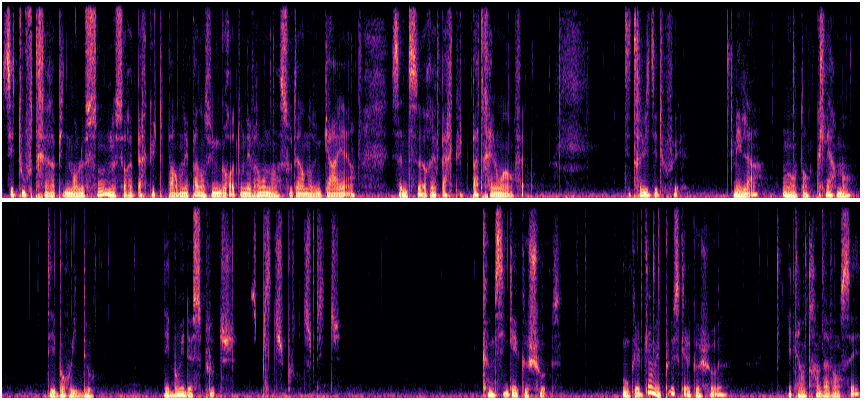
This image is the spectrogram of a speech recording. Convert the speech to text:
s'étouffe très rapidement. Le son ne se répercute pas. On n'est pas dans une grotte, on est vraiment dans un souterrain, dans une carrière. Ça ne se répercute pas très loin, en fait. C'est très vite étouffé. Mais là, on entend clairement des bruits d'eau, des bruits de splooch, splitch, splooch, splitch. Comme si quelque chose, ou quelqu'un, mais plus quelque chose, était en train d'avancer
